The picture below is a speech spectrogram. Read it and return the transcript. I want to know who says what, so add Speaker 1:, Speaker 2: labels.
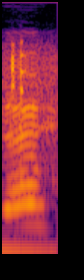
Speaker 1: Widzę.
